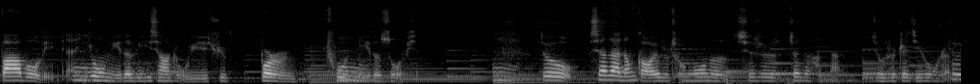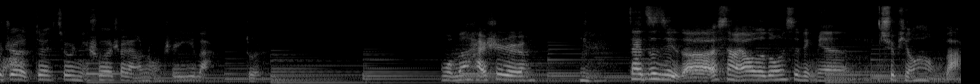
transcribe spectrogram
bubble 里面，用你的理想主义去 burn 出你的作品，嗯，就现在能搞艺术成功的，其实真的很难。就是这几种人，就是这对，就是你说的这两种之一吧。对，我们还是在自己的想要的东西里面去平衡吧，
